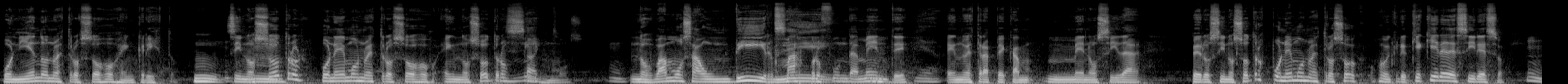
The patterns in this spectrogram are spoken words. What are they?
poniendo nuestros ojos en Cristo. Mm. Si nosotros ponemos nuestros ojos en nosotros Exacto. mismos, nos vamos a hundir más profundamente Yeah. en nuestra pecaminosidad. Pero si nosotros ponemos nuestros ojos en Cristo, ¿qué quiere decir eso? Mm.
